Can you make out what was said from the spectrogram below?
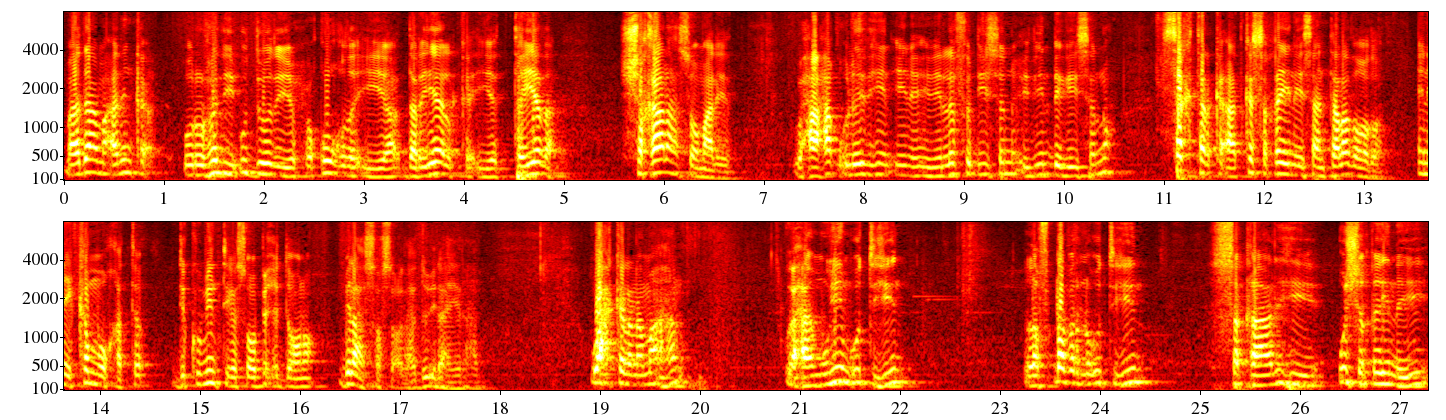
maadaama adinka ururadii u doodayo xuquuqda iyo daryeelka iyo tayada shaqaalaha soomaaliyeed waxaa xaq u leedihiin inay idinla fadhiisano idin dhegeysano sektarka aad ka shaqaynaysaan taladooda inay ka muuqato dukumentiga soo bixi doono bilaha soo socda hadduu ilaah yiraahdo. Wax kalena ma ahan. Waxaa muhiim u tihiin lafdhabarna u tihiin shaqaalihii u shaqaynayay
